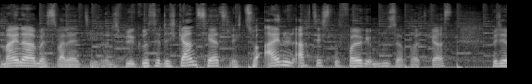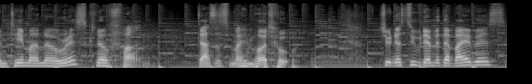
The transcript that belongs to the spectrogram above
Mein Name ist Valentin und ich begrüße dich ganz herzlich zur 81. Folge im Loser Podcast mit dem Thema No Risk, No Fun. Das ist mein Motto. Schön, dass du wieder mit dabei bist.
